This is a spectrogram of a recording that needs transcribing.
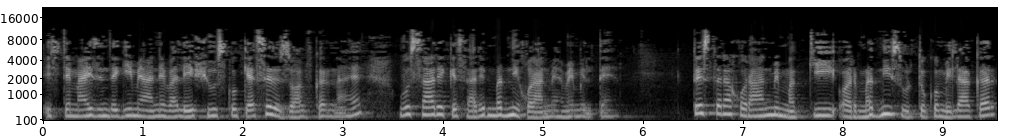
इज्तमाही ज़िंदगी में आने वाले इश्यूज़ को कैसे रिजॉल्व करना है, वो सारे के सारे मदनी कुरान में हमें मिलते हैं। तो इस तरह कुरान में मक्की और मदनी सूरतों को मिलाकर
